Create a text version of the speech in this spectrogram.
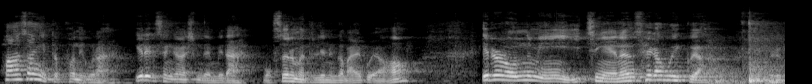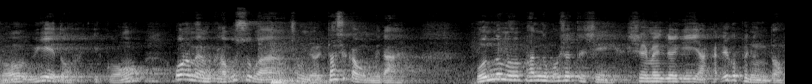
화상 인터폰이구나 이렇게 생각하시면 됩니다. 목소리만 들리는 거 말고요. 이런 원룸이 2층에는 세 가구 있고요. 그리고 위에도 있고 오늘 매물 가구 수가 총 15가구입니다. 원룸은 방금 보셨듯이 실면적이 약간 7평 정도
